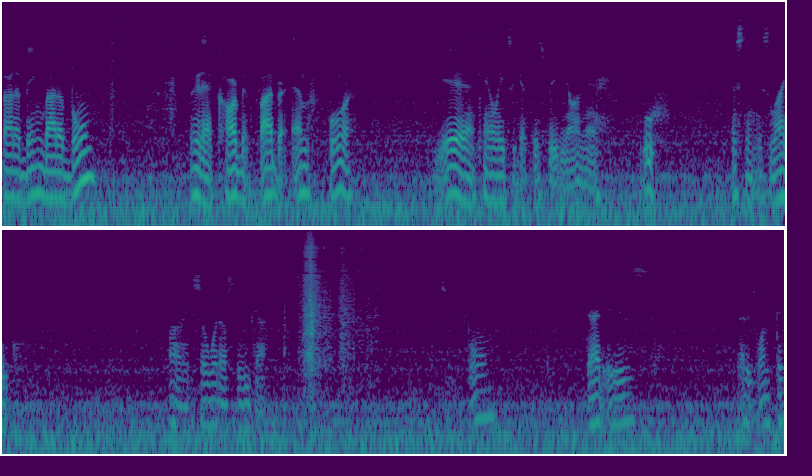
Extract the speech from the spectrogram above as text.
Bada bing, bada boom. Look at that carbon fiber M4. Yeah, I can't wait to get this baby on there. Ooh, this thing is light. All right, so what else do we got? So boom. That is that is one thick.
